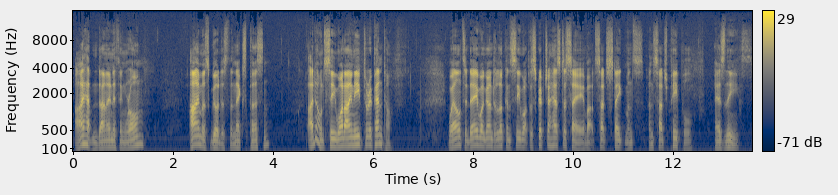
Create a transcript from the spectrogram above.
I haven't done anything wrong. I'm as good as the next person. I don't see what I need to repent of. Well, today we're going to look and see what the Scripture has to say about such statements and such people as these.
